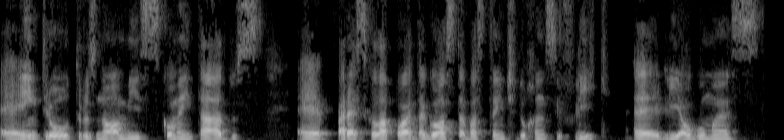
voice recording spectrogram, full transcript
é, entre outros nomes comentados. É, parece que o Laporta gosta bastante do Hansi Flick. É, li algumas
